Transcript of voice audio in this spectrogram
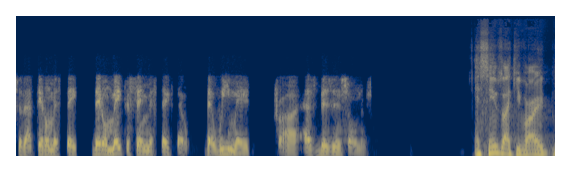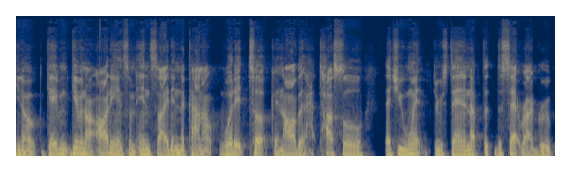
so that they don't mistake, they don't make the same mistakes that that we made uh, as business owners it seems like you've already, you know, given given our audience some insight into kind of what it took and all the hustle that you went through standing up the, the Zetroc group.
